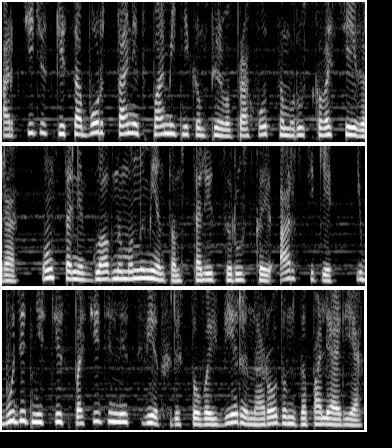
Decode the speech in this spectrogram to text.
Арктический собор станет памятником первопроходцам русского севера. Он станет главным монументом столицы русской Арктики и будет нести спасительный свет христовой веры народам Заполярья.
